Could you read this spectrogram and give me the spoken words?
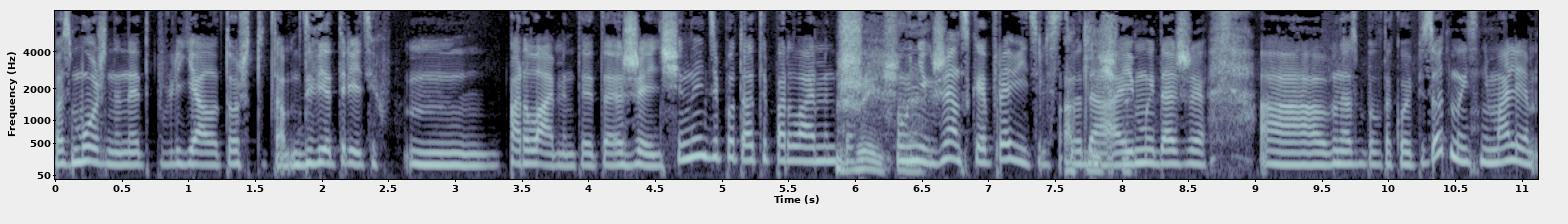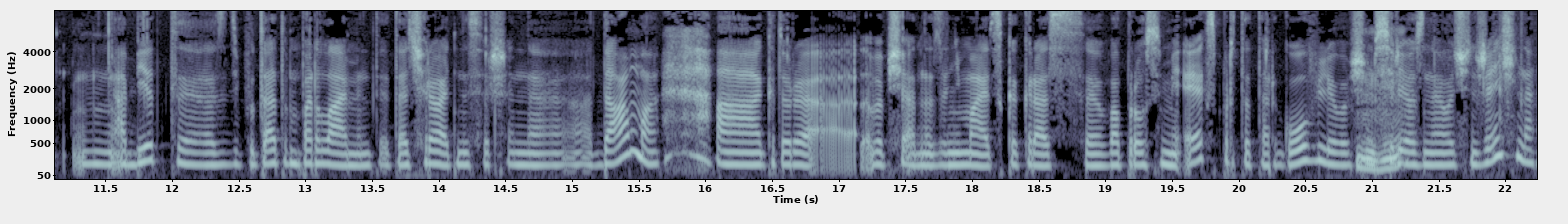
возможно, на это повлияло то, что там две трети парламента — это женщины, депутаты парламента. Женщины. У них женское правительство, Отлично. да. И мы даже... А, у нас был такой эпизод, мы снимали обед э, с депутатом парламента. Это очаровательно совершенно дама, дама, а, которая а, вообще она занимается как раз вопросами экспорта, торговли, в общем, угу. серьезная очень женщина.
